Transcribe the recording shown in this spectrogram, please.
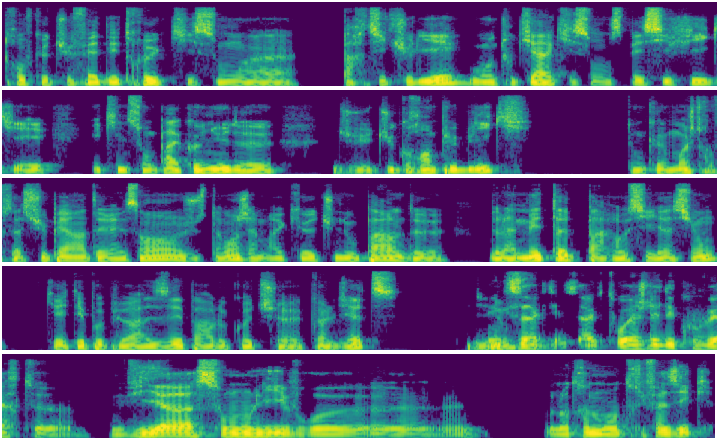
je trouve que tu fais des trucs qui sont euh, particuliers ou en tout cas qui sont spécifiques et, qui ne sont pas connus du, grand public. Donc, euh, moi, je trouve ça super intéressant. Justement, j'aimerais que tu nous parles de, la méthode par oscillation qui a été popularisée par le coach euh, Cole Dietz. Exact, exact. Ouais, je l'ai découverte via son livre L'entraînement triphasique.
